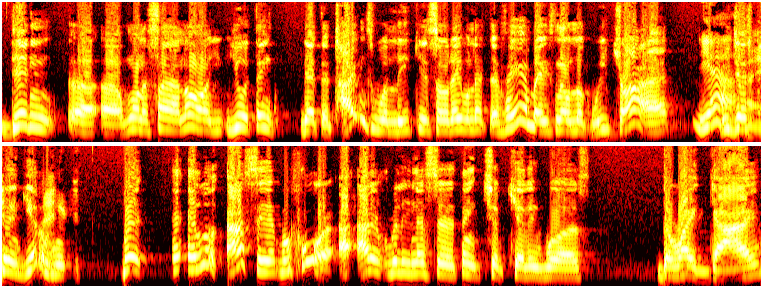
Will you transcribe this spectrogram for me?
didn't uh, uh, want to sign on, you, you would think that the Titans would leak it, so they would let the fan base know, look, we tried, Yeah. we just Right, couldn't get them right. here. But and- and look, I said before, I, I didn't really necessarily think Chip Kelly was the right guy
